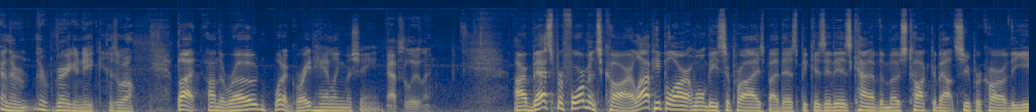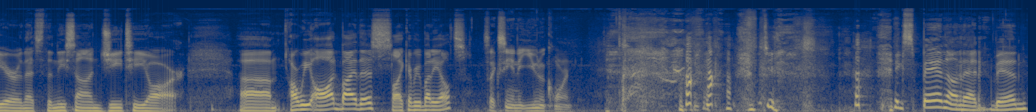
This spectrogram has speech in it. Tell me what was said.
And they're they're very unique as well. But on the road, what a great handling machine. Absolutely. Our best performance car. A lot of people aren't won't be surprised by this because it is kind of the most talked about supercar of the year, and that's the Nissan GTR. Um, are we awed by this, like everybody else? It's like seeing a unicorn. Expand on that, Ben.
